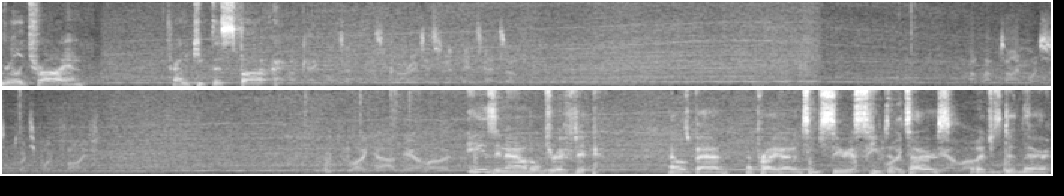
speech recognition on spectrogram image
Really trying. Trying to keep this spot. Okay, Walter, there's a car out into the pits, heads up. That lap time was 20.5. Slow car down low. Easy now, don't drift it. That was bad. I probably added some serious heat to the tires, what I just did there.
